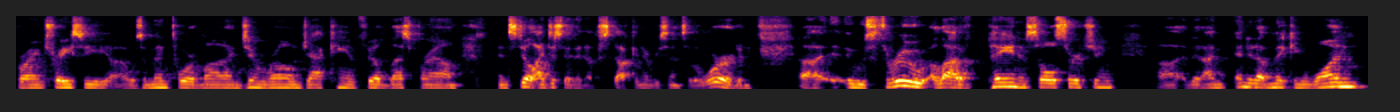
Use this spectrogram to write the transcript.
Brian Tracy uh, was a mentor of mine, Jim Rohn, Jack Canfield, Les Brown, and still I just ended up stuck in every sense of the word. And uh, it was through a lot of pain and soul searching uh, that I ended up making one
